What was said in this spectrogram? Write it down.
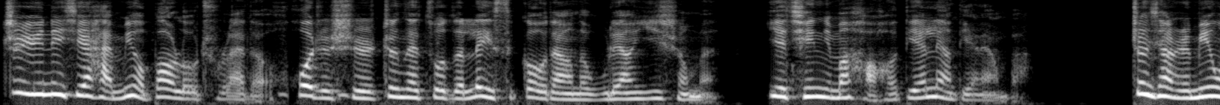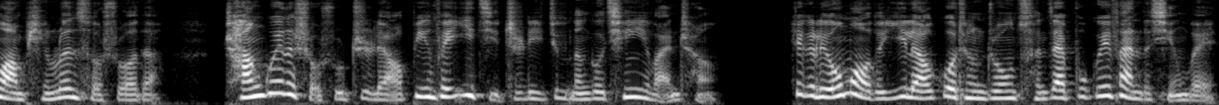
至于那些还没有暴露出来的，或者是正在做的类似勾当的无良医生们，也请你们好好掂量掂量吧。正像人民网评论所说的，常规的手术治疗并非一己之力就能够轻易完成。这个刘某的医疗过程中存在不规范的行为，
